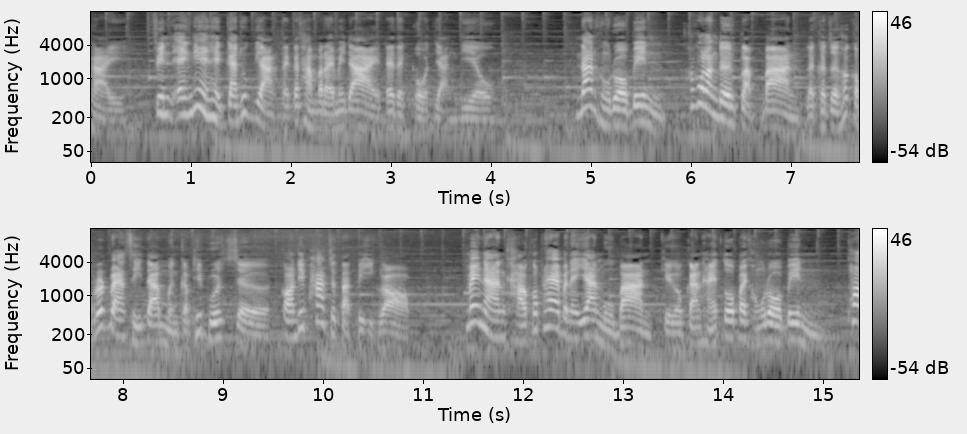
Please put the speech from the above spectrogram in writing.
ครๆ ฟินเองที่เห็นเหตุการณ์ทุกอย่างแต่ก็ทำอะไรไม่ได้ได้แต่โกรธอย่างเดียว ด้านของโรบินเขากำลังเดินกลับบ้าน และก็เจอเข้ากับรถแวนสีดำเหมือนกับที่บรูซเจอ ก่อนที่ภาพจะตัดไปอีกรอบ ไม่นานข่าวก็แพร่ไปในย่านหมู่บ้าน เกี่ยวกับการหายตัวไปของโรบินพ่อ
